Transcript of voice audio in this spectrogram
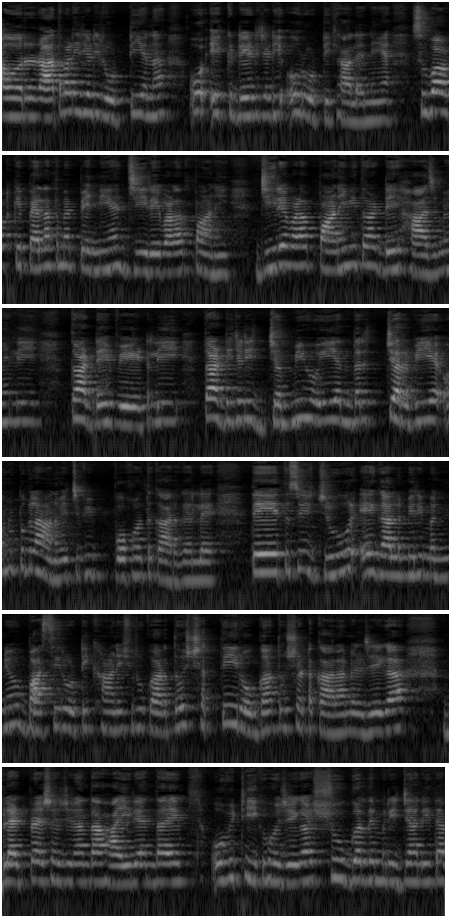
ਔਰ ਰਾਤ ਵਾਲੀ ਜਿਹੜੀ ਰੋਟੀ ਹੈ ਨਾ, ਉਹ ਇੱਕ ਡੇਢ ਜਿਹੜੀ ਉਹ ਰੋਟੀ ਖਾ ਲੈਣੀ ਆ ਸਵੇਰ ਉੱਠ ਕੇ ਪਹਿਲਾਂ ਤਾਂ ਮੈਂ ਪੀਨੀ ਆ ਜੀਰੇ ਵਾਲਾ ਪਾਣੀ। ਜੀਰੇ ਵਾਲਾ ਪਾਣੀ ਵੀ ਤੁਹਾਡੇ ਹਾਜ਼ਮੇ ਲਈ ਤੁਹਾਡੇ weight ਲਈ, ਤੁਹਾਡੀ ਜਿਹੜੀ ਜੰਮੀ ਹੋਈ ਅੰਦਰ ਚਰਬੀ ਹੈ, ਉਹਨੂੰ ਭਗਲਾਉਣ ਵਿੱਚ ਵੀ ਬਹੁਤ ਕਾਰਗਰ ਹੈ। ਤੇ ਤੁਸੀਂ ਜਰੂਰ ਇਹ ਗੱਲ ਮੇਰੀ ਮੰਨਿਓ, ਬਾਸੀ ਰੋਟੀ ਖਾਣੀ ਸ਼ੁਰੂ ਕਰ ਦਿਓ 36 ਰੋਗਾਂ ਤੋਂ ਛੁਟਕਾਰਾ ਮਿਲ ਜਾਏਗਾ। ਬਲੱਡ ਪ੍ਰੈਸ਼ਰ ਜਿਨ੍ਹਾਂ ਦਾ ਹਾਈ ਰਹਿੰਦਾ ਹੈ, ਉਹ ਵੀ ਠੀਕ ਹੋ ਜਾਏਗਾ। ਸ਼ੂਗਰ ਦੇ ਮਰੀਜ਼ਾਂ ਲਈ ਤਾਂ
